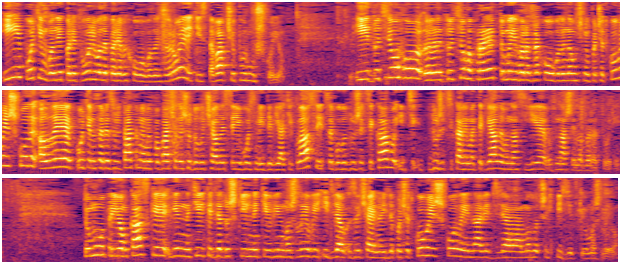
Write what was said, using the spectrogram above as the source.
І потім вони перетворювали, перевиховували героя, який ставав чепурушкою. І до цього, е, до цього проєкту ми його розраховували на учнів початкової школи, але потім за результатами ми побачили, що долучалися і 8, і 9 класи, і це було дуже цікаво, і ці, дуже цікаві матеріали у нас є в нашій лабораторії. Тому прийом казки він не тільки для дошкільників, він можливий і для звичайно і для початкової школи, і навіть для молодших підлітків можливо.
